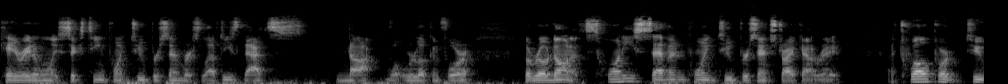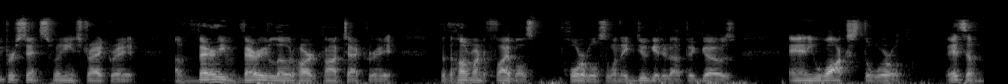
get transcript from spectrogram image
K rate of only 16.2% versus lefties. That's not what we're looking for. But Rodon, it's 27.2% strikeout rate, a 12.2% swinging strike rate, a very, very low hard contact rate. But the home run to fly ball is horrible. So when they do get it up, it goes. And he walks the world. It's a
